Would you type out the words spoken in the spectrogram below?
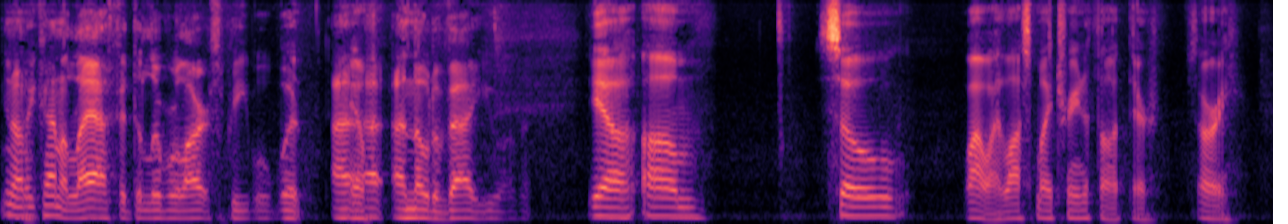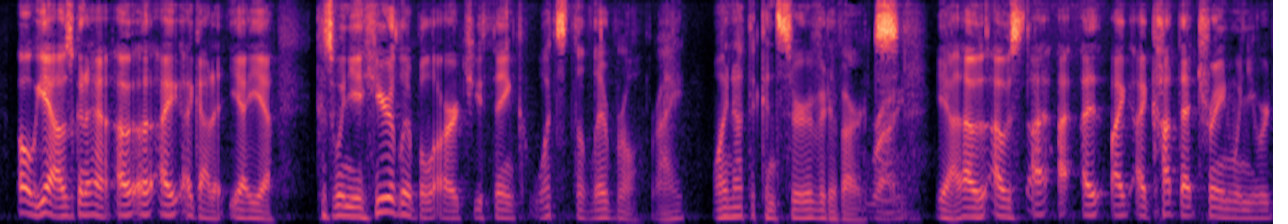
you know, they kind of laugh at the liberal arts people, but I, yeah. I, I, know the value of it. Yeah. Um, so, wow, I lost my train of thought there. Sorry. Oh yeah, I was going to. I, I got it. Yeah, yeah. Because when you hear liberal arts, you think, "What's the liberal?" Right? Why not the conservative arts? Right. Yeah, I was. I, was I, I, I, caught that train when you were.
